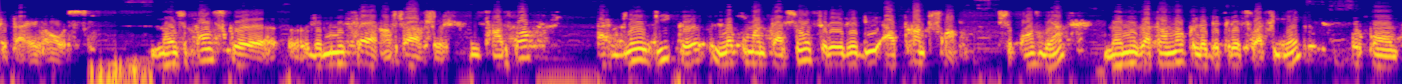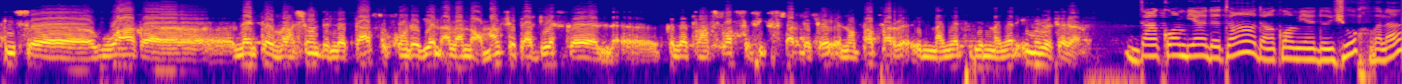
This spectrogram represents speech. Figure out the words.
ces tarifs en hausse. Mais je pense que le ministère en charge du transport a bien dit que l'augmentation serait réduite à 30 francs. Je pense bien, mais nous attendons que le décret soit signé pour qu'on puisse euh, voir euh, l'intervention de l'État pour qu'on revienne à la normale, c'est-à-dire que, le, que le transport se fixe par décret et non pas par une manière, d'une manière universelle. Dans combien de temps, dans combien de jours, voilà?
